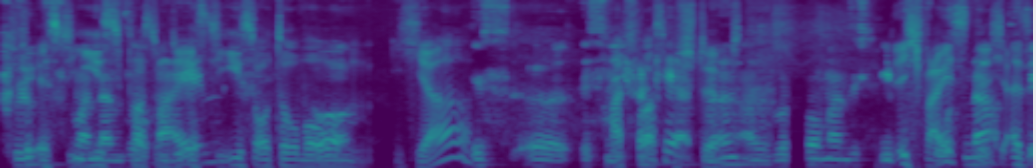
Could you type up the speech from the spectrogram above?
für SDIs, passt so um die SDIs auch drumherum. Oh, ja, ist, äh, ist nicht verkehrt, ne? Also bevor man sich die Ich weiß nicht, also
